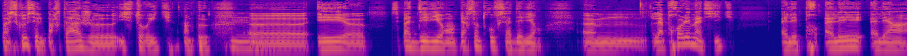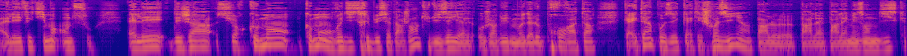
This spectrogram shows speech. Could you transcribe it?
parce que c'est le partage euh, historique un peu mmh. euh, et c'est pas délirant. Personne trouve ça délirant. la problématique, elle est, elle est, elle est, elle est effectivement en dessous. Elle est déjà sur comment, comment on redistribue cet argent. Tu disais, il y a aujourd'hui le modèle pro rata qui a été imposé, qui a été choisi hein, par le, par, la, par les maisons de disques,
